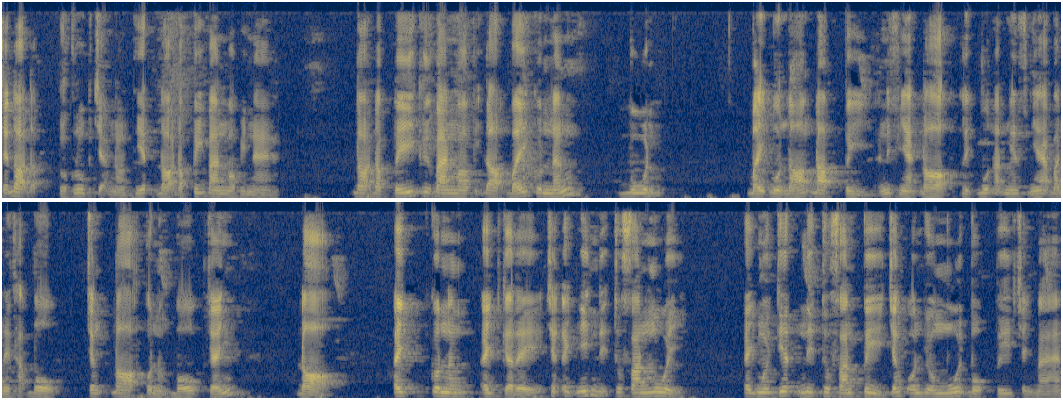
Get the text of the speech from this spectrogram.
ចឹងដកលោកគ្រូបញ្ជាក់ម្ដងទៀតដក12បានមកពីណាដក12គឺបានមកពីដក3គុណនឹង4 3 4ដង12នេះសញ្ញាដកលេខ4អត់មានសញ្ញាបានន័យថាបូកអញ្ចឹងដកគុណនឹងបូកចេញដក x គុណនឹង x ការ៉េអញ្ចឹង x នេះនីតូហ្វាន់1 x មួយទៀតនីតូហ្វាន់2អញ្ចឹងបងយក1បូក2ចេញបាន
